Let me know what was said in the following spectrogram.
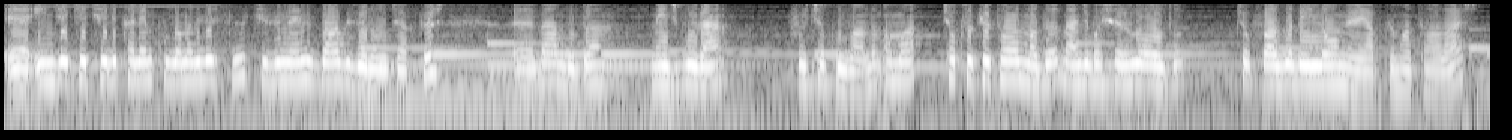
e, ince keçeli kalem kullanabilirsiniz. Çizimleriniz daha güzel olacaktır. E, ben burada mecburen fırça kullandım ama çok da kötü olmadı. Bence başarılı oldu. Çok fazla belli olmuyor yaptığım hatalar.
